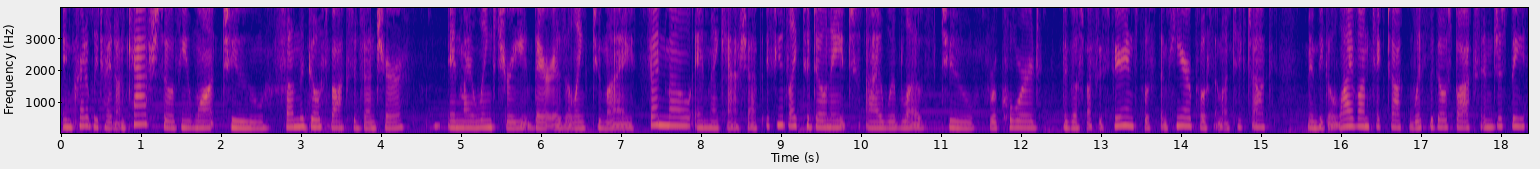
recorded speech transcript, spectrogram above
incredibly tight on cash, so if you want to fund the ghost box adventure, in my link tree, there is a link to my Venmo and my Cash App. If you'd like to donate, I would love to record the Ghostbox experience, post them here, post them on TikTok, maybe go live on TikTok with the Ghostbox, and just be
